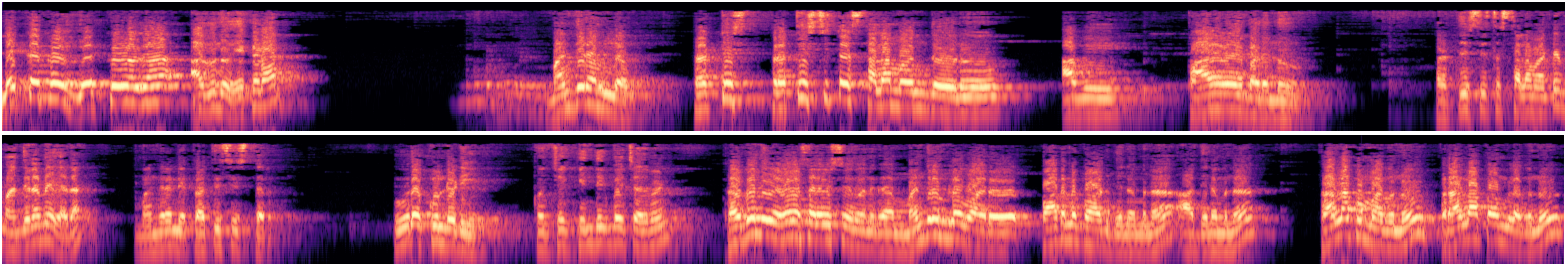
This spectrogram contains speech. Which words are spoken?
లెక్కకు ఎక్కువగా అగును. ఎక్కడ? మందిరంలో. ప్రతి ప్రతిష్ఠిత స్థలమందును అవి పారవేయబడును. ప్రతిష్ఠిత స్థలం అంటే మందిరమే కదా? మందిరాన్ని ప్రతిష్ఠిస్తారు. ఊరకుండడి. కొంచెం కిందికి పోయి చదవండి. ప్రభుని ఎవరో సెలవిస్తున్నామనగా మందిరంలో వారు పాటలు పాడు దినమున ఆ దినమున ప్రలాపమగును ప్రలాపములగును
